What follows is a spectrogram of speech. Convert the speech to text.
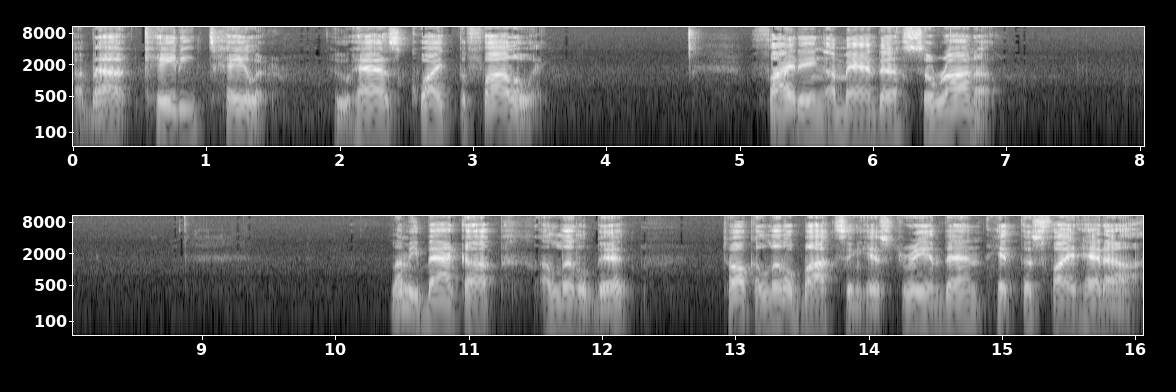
about Katie Taylor, who has quite the following, fighting Amanda Serrano. Let me back up a little bit, talk a little boxing history, and then hit this fight head on.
